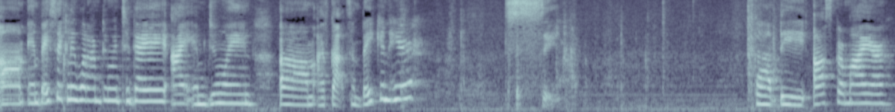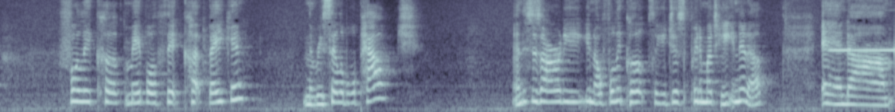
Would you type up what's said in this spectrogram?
Um, and basically what I'm doing today, I am doing, um, I've got some bacon here. Let's see. Got the Oscar Mayer fully cooked maple thick cut bacon in the resealable pouch. And this is already, you know, fully cooked, so you're just pretty much heating it up. And, um,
